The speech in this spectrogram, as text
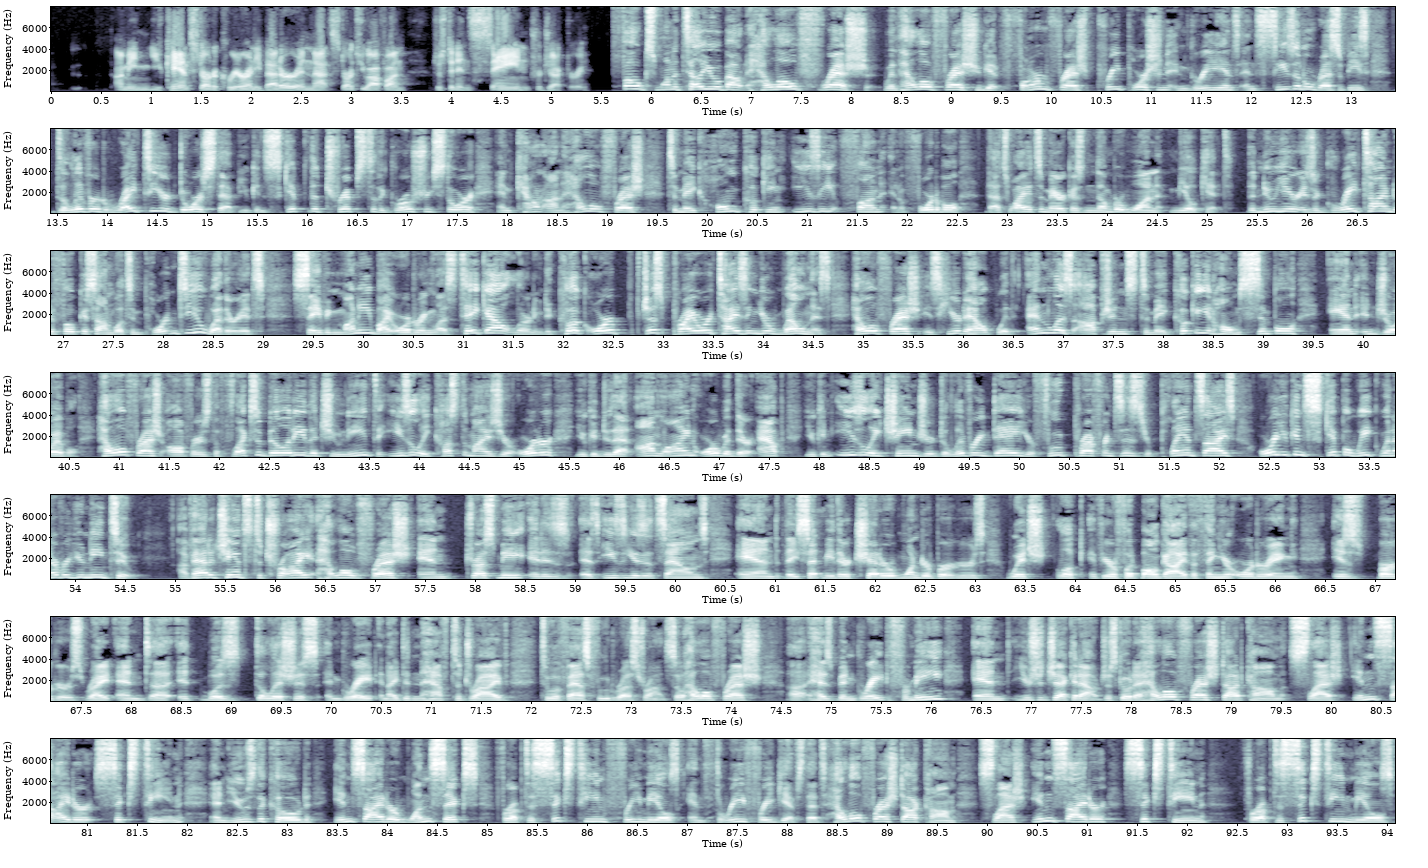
I mean, you can't start a career any better, and that starts you off on just an insane trajectory. Folks, want to tell you about HelloFresh. With HelloFresh, you get farm fresh, pre portioned ingredients and seasonal recipes delivered right to your doorstep. You can skip the trips to the grocery store and count on HelloFresh to make home cooking easy, fun, and affordable. That's why it's America's number one meal kit. The new year is a great time to focus on what's important to you, whether it's saving money by ordering less takeout, learning to cook, or just prioritizing your wellness. HelloFresh is here to help with endless options to make cooking at home simple and enjoyable. HelloFresh offers the flexibility that you need to easily customize your order. You can do that online or with their app. You can easily change your delivery day, your food preferences, your plan size, or you can skip a week whenever you need to. I've had a chance to try HelloFresh, and trust me, it is as easy as it sounds. And they sent me their cheddar Wonder Burgers, which, look, if you're a football guy, the thing you're ordering is burgers, right? And uh, it was delicious and great, and I didn't have to drive to a fast food restaurant. So HelloFresh uh, has been great for me, and you should check it out. Just go to HelloFresh.com slash Insider16 and use the code Insider16 for up to 16 free meals and three free gifts. That's HelloFresh.com slash Insider16 for up to 16 meals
